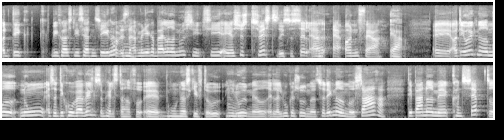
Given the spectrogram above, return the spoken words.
og det, vi kan også lige tage den senere, hvis mm. der er, men jeg kan bare allerede nu sige, sige at jeg synes, twistet i sig selv er, er unfair. Ja. Øh, og det er jo ikke noget mod nogen, altså det kunne være hvilken som helst, der havde fået, øh, hun havde skiftet ud, mm. hende ud med, eller Lukas ud med, så det er ikke noget mod Sara. Det er bare noget med konceptet.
